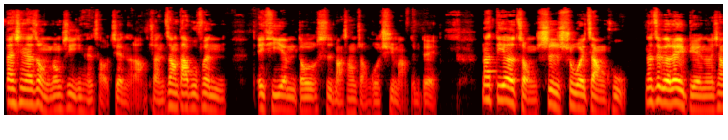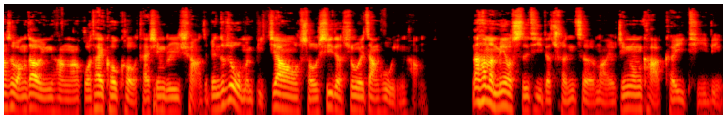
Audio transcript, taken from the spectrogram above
但现在这种东西已经很少见了啦，转账大部分 ATM 都是马上转过去嘛，对不对？那第二种是数位账户，那这个类别呢，像是王道银行啊、国泰 COCO、台新 Richard 这边都是我们比较熟悉的数位账户银行。那他们没有实体的存折嘛？有金融卡可以提领。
